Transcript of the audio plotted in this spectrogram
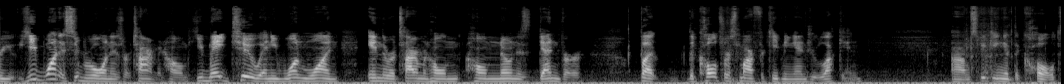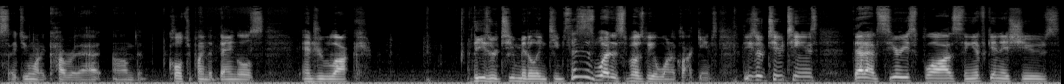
for you. He won a Super Bowl in his retirement home. He made two, and he won one in the retirement home home known as Denver. But the Colts were smart for keeping Andrew Luck in. Um, speaking of the Colts, I do want to cover that. Um, the Colts are playing the Bengals. Andrew Luck. These are two middling teams. This is what is supposed to be a one o'clock games. These are two teams that have serious flaws, significant issues.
